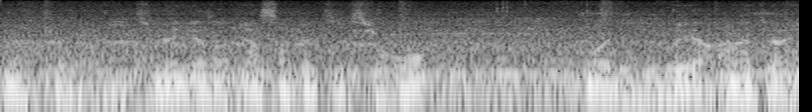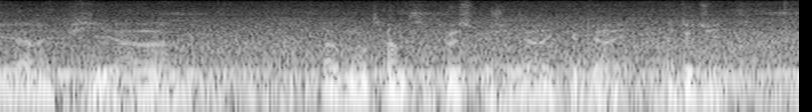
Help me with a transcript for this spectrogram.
donc euh, un petit magasin bien sympathique sur Rouen. On va découvrir à l'intérieur et puis euh, on va vous montrer un petit peu ce que j'ai récupérer. A tout de suite.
